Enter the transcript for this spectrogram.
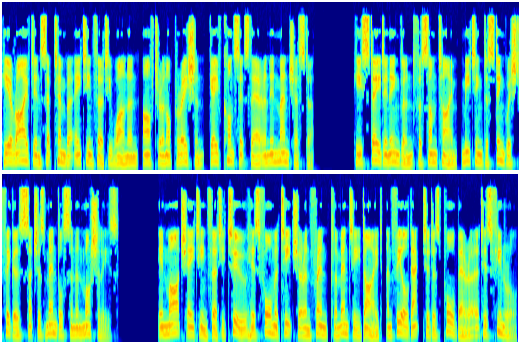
He arrived in September 1831 and, after an operation, gave concerts there and in Manchester. He stayed in England for some time, meeting distinguished figures such as Mendelssohn and Moscheles. In March 1832 his former teacher and friend Clementi died, and Field acted as pallbearer at his funeral.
